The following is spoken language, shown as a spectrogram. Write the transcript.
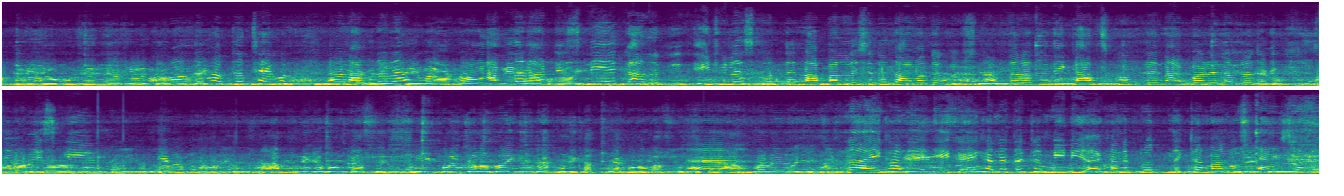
আপনি নিজেও বুঝেন যে আসলে চলচ্চিত্র যাচ্ছে এখন কারণ এখন যদি আপনারা যদি না হয়। নিয়ে কাজ ইউটিলাইজ করতে না পারলে সেটা তো আমাদের দোষ। না। আপনারা যদি কাজ করতে না পারেন আপনারা যদি আপনি যখন কাজ করছেন ওই পরিচালকরাই কিন্তু এখনই কাজ এখনও কাজ করছে। আপনাদের না এখানে এখানে তো একটা মিডিয়া এখানে প্রত্যেকটা মানুষ একসাথে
